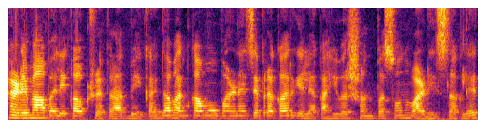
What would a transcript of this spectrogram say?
ठाणे महापालिका क्षेत्रात बेकायदा बांधकामं उभारण्याचे प्रकार गेल्या काही वर्षांपासून वाढीस लागलेत.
